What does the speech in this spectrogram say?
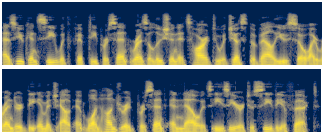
As you can see with 50% resolution it's hard to adjust the values so I rendered the image out at 100% and now it's easier to see the effect.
